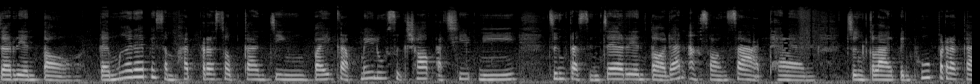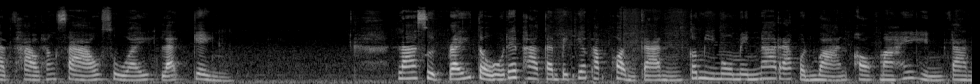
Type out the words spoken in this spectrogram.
จะเรียนต่อ แต่เมื่อได้ไปสัมผัสประสบการณ์จริงไบร์ทกลับไม่รู้สึกชอบอาชีพนี้ จึงตัดสินใจเรียนต่อด้านอักษรศาสตร์แทน จนกลายเป็นผู้ประกาศข่าวทั้งสาวสวยและเก่งล่าสุดไบรท์โตได้พากันไปเที่ยวพักผ่อนกัน ก็มีโมเมนต์น่ารักหวานๆออกมาให้เห็นกัน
